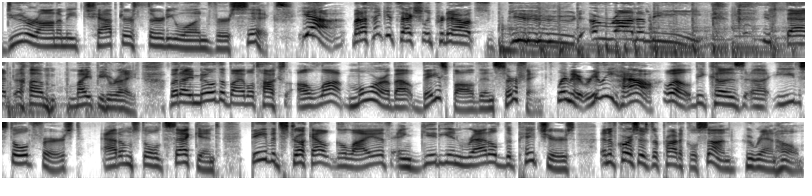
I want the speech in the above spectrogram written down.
Deuteronomy chapter 31, verse 6. Yeah, but I think it's actually pronounced Deuteronomy. That um, might be right. But I know the Bible talks a lot more about baseball than surfing. Wait a minute, really? How? Well, because uh, Eve stole first, Adam stole second, David struck out Goliath, and Gideon rattled the pitchers. And of course, there's the prodigal son who ran home.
